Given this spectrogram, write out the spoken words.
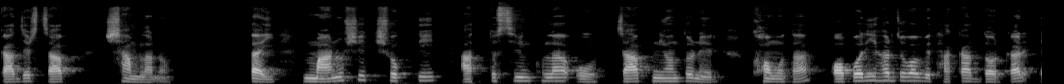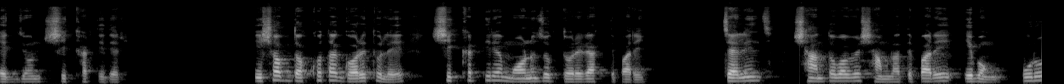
কাজের চাপ সামলানো। তাই মানসিক শক্তি, আত্মশৃঙ্খলা ও চাপ নিয়ন্ত্রণের ক্ষমতা অপরিহার্যভাবে থাকা দরকার একজন শিক্ষার্থীদের। এসব দক্ষতা গড়ে তোলে শিক্ষার্থীরা মনোযোগ ধরে রাখতে পারে। চ্যালেঞ্জ শান্তভাবে সামলাতে পারে এবং পুরো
